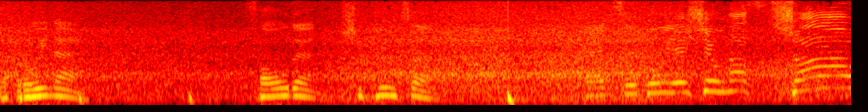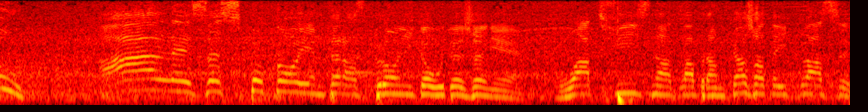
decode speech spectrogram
De Bruyne. Foden przy piłce. Decyduje się na strzał! Ale ze spokojem teraz broni to uderzenie. Łatwizna dla bramkarza tej klasy.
